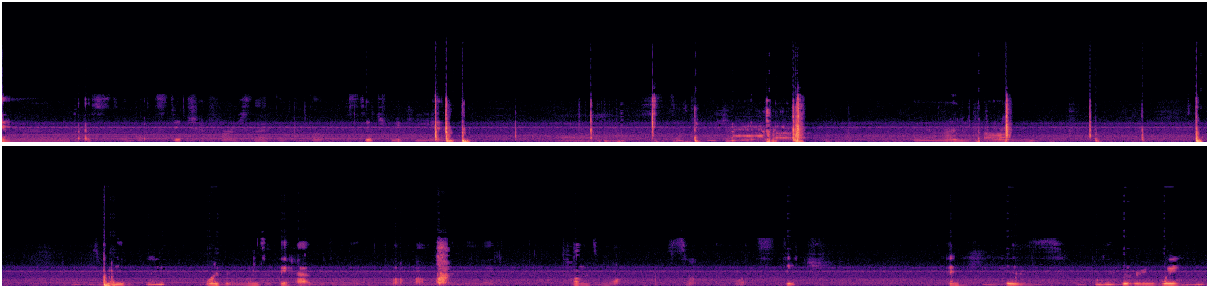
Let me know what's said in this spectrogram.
And I, s- I bought Stitch and I thought about Stitch Mickey and Stitch and um, what was Winnie the ones that they had, but then I up online, like tons more. So I bought Stitch, and he is blueberry wings.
